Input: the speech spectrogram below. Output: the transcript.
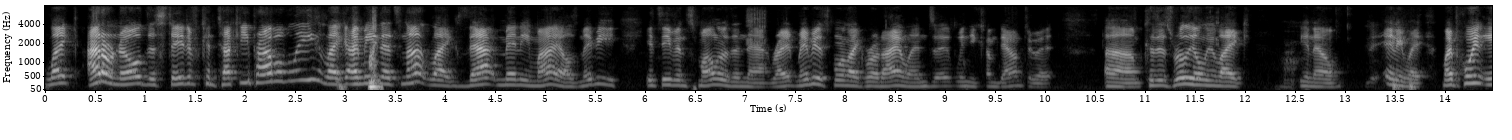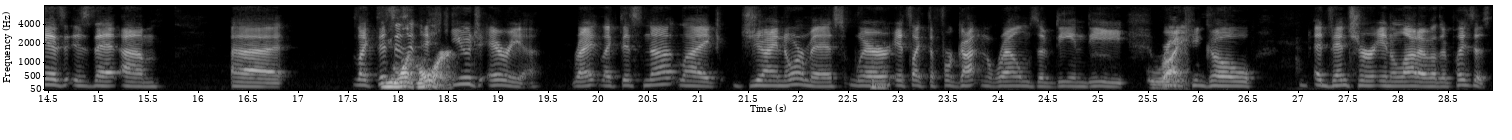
like i don't know the state of kentucky probably? Like i mean it's not like that many miles. Maybe it's even smaller than that right? Maybe it's more like rhode island uh, when you come down to it. Um because it's really only like you know anyway my point is is that um uh like this You isn't a huge area right like this not like ginormous where Mm-hmm. it's like the forgotten realms of d&d where you can go adventure in a lot of other places.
